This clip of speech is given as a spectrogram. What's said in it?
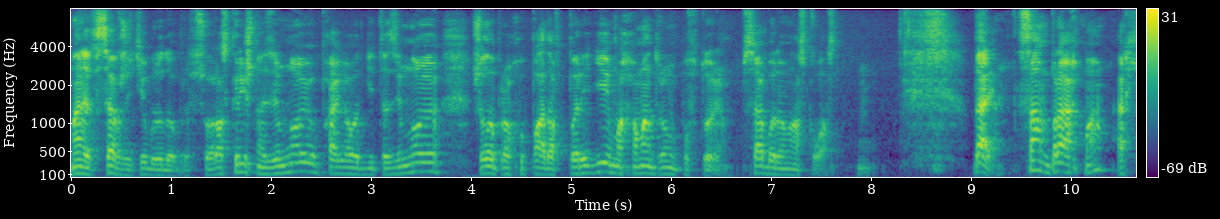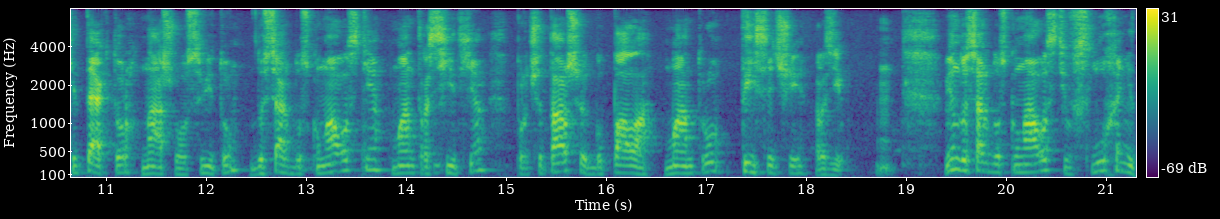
мене все в житті буде добре. Все, раз Кришна зі мною, Бхагавадгіта зі мною, Шила Прабхупада впереді, Махамантру ми повторюємо. Все буде у нас класно. Далі, сам Брахма, архітектор нашого світу, досяг досконалості мантра Сітхі, прочитавши Гопала мантру тисячі разів. Він досяг досконалості в слуханні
